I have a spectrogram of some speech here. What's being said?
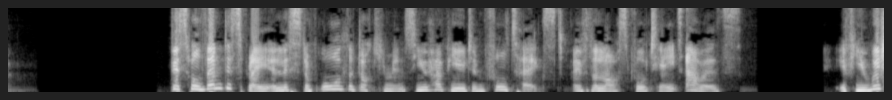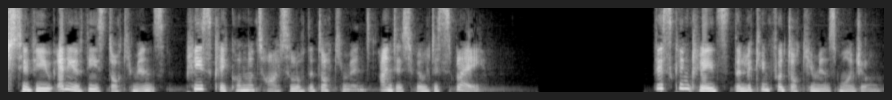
This will then display a list of all the documents you have viewed in full text over the last 48 hours. If you wish to view any of these documents, please click on the title of the document and it will display. This concludes the Looking for Documents module.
